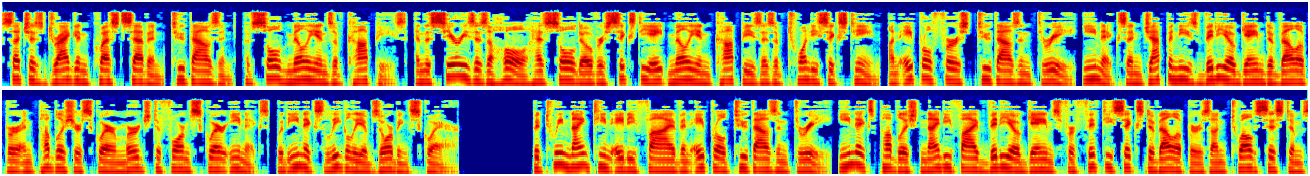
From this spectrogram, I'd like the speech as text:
such as Dragon Quest VII 2000, have sold millions of copies, and the series as a whole has sold over 68 million copies as of 2016. On April 1, 2003, Enix and Japanese video game developer and publisher Square merged to form Square Enix, with Enix legally absorbing Square. Between 1985 and April 2003, Enix published 95 video games for 56 developers on 12 systems,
